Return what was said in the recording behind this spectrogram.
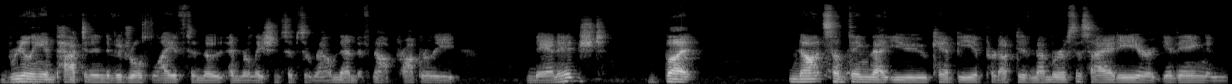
really impact an individual's life and those and relationships around them if not properly managed. But not something that you can't be a productive member of society or a giving and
